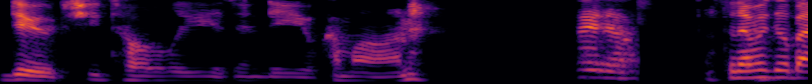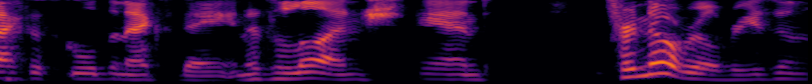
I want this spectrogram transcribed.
dude, she totally is into you. Come on. I know. So then we go back to school the next day, and it's lunch, and for no real reason,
